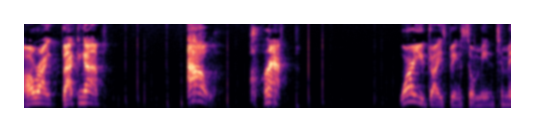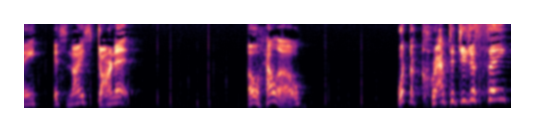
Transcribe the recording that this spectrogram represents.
All right, backing up. Ow! Crap! Why are you guys being so mean to me? It's nice, darn it! Oh, hello. What the crap did you just say?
